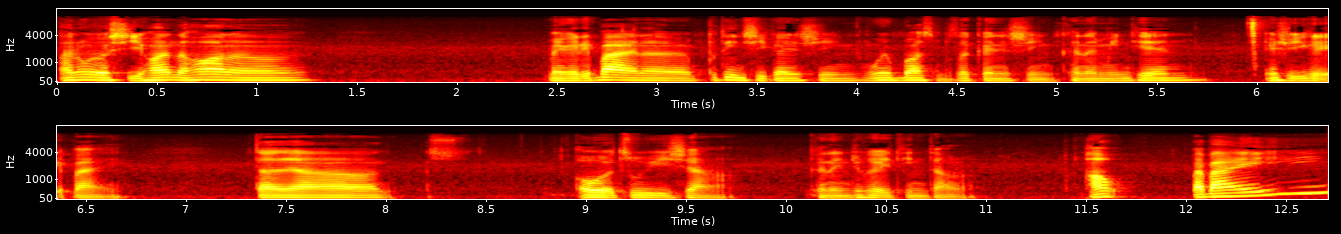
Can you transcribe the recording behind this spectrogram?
啊，如果有喜欢的话呢，每个礼拜呢不定期更新，我也不知道什么时候更新，可能明天，也许一个礼拜，大家。偶尔注意一下可能就可以听到了。好拜拜。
